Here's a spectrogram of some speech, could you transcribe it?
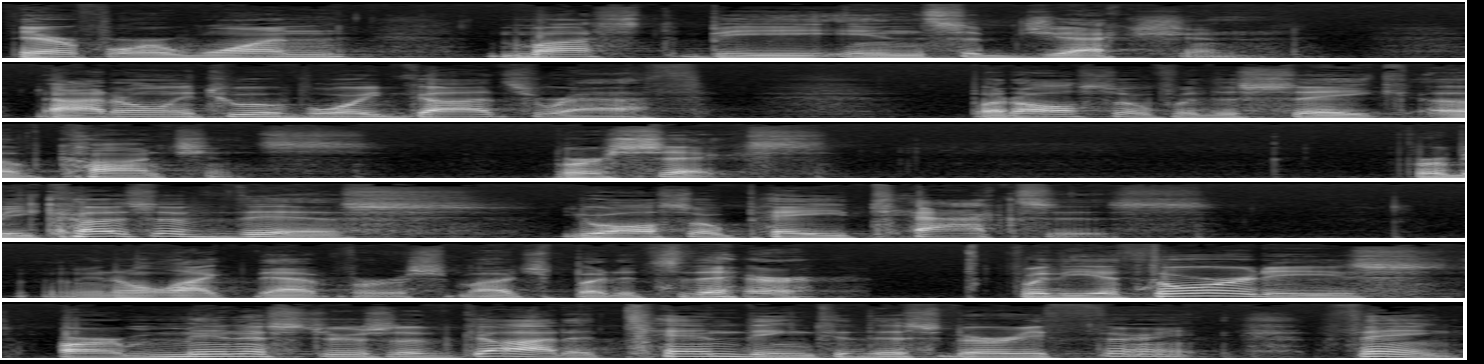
Therefore, one must be in subjection, not only to avoid God's wrath, but also for the sake of conscience. Verse 6 For because of this, you also pay taxes. We don't like that verse much, but it's there. For the authorities are ministers of God, attending to this very thing.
